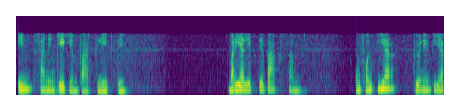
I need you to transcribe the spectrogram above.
in seiner Gegenwart lebte. Maria lebte wachsam und von ihr können wir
